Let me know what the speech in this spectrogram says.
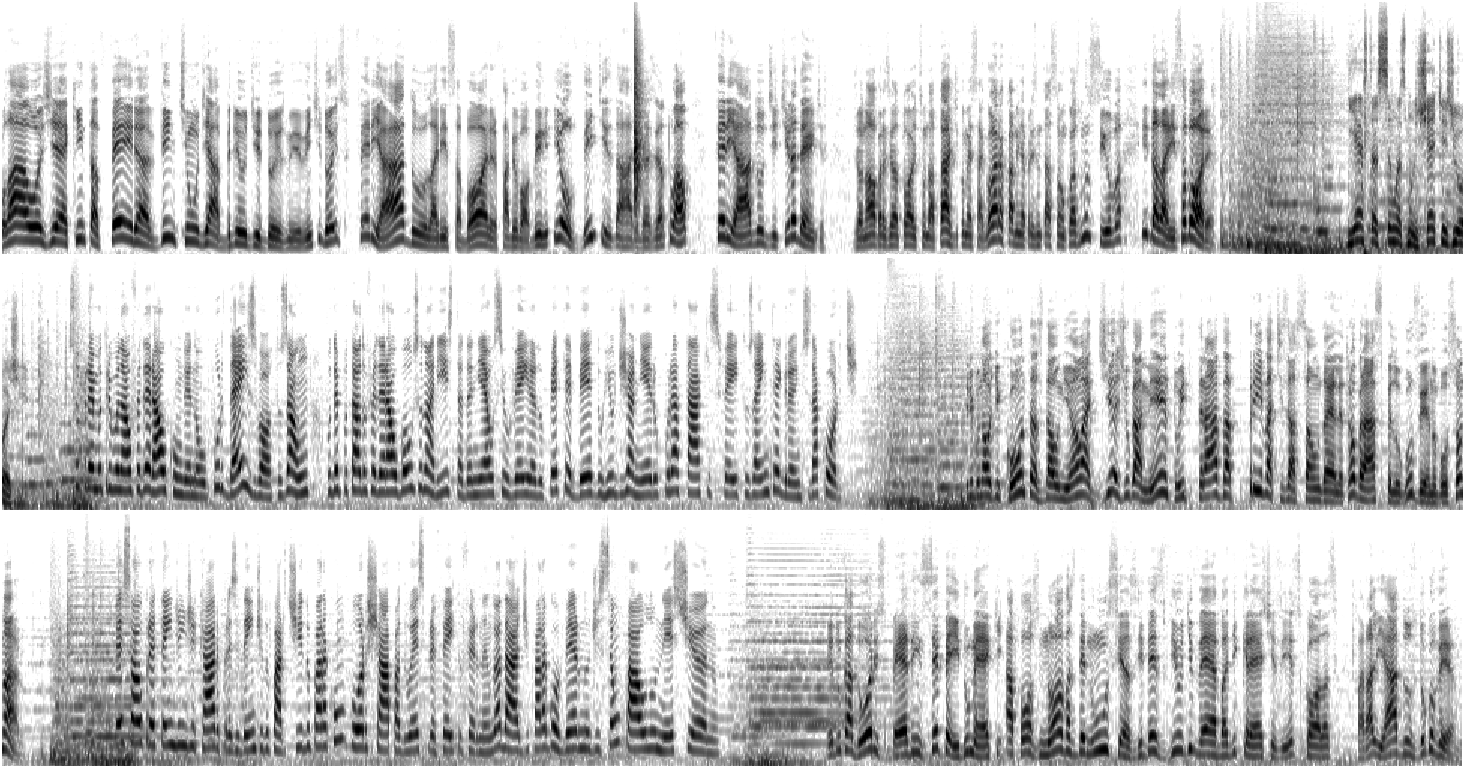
Olá, hoje é quinta-feira, 21 de abril de 2022, feriado Larissa Borer, Fábio Balbini e ouvintes da Rádio Brasil Atual, feriado de Tiradentes. Jornal Brasil Atual, edição da tarde, começa agora com a minha apresentação Cosmo Silva e da Larissa Borer. E estas são as manchetes de hoje. Supremo Tribunal Federal condenou por 10 votos a 1 o deputado federal bolsonarista Daniel Silveira, do PTB do Rio de Janeiro, por ataques feitos a integrantes da corte. Tribunal de Contas da União adia julgamento e trava privatização da Eletrobras pelo governo Bolsonaro. Pessoal pretende indicar presidente do partido para compor chapa do ex-prefeito Fernando Haddad para governo de São Paulo neste ano. Educadores pedem CPI do MEC após novas denúncias de desvio de verba de creches e escolas para aliados do governo.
